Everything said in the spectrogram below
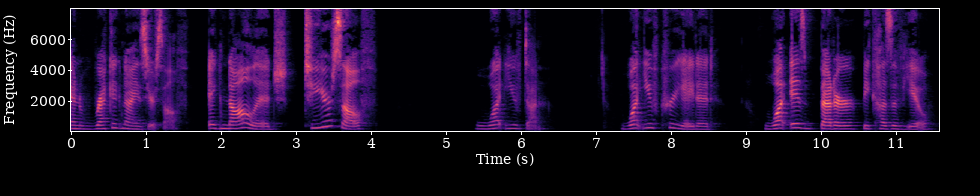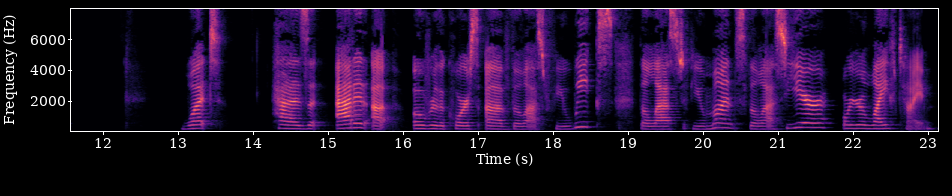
and recognize yourself. Acknowledge to yourself what you've done, what you've created, what is better because of you, what has added up over the course of the last few weeks, the last few months, the last year, or your lifetime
